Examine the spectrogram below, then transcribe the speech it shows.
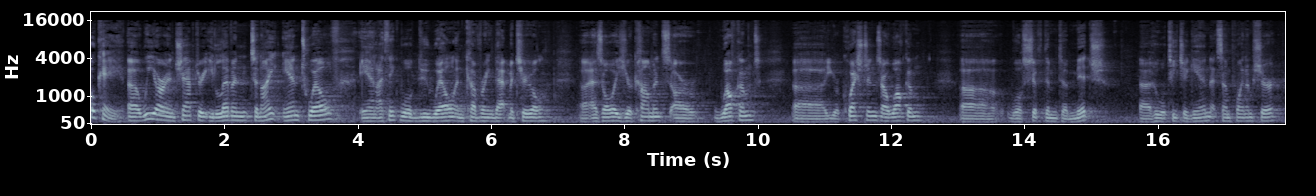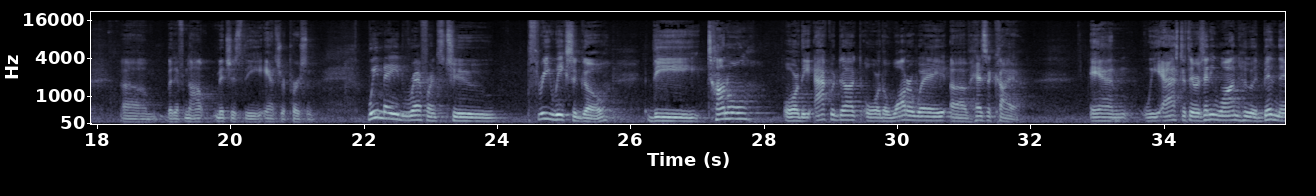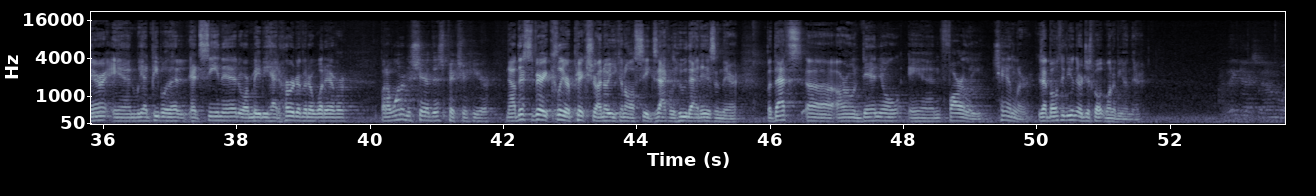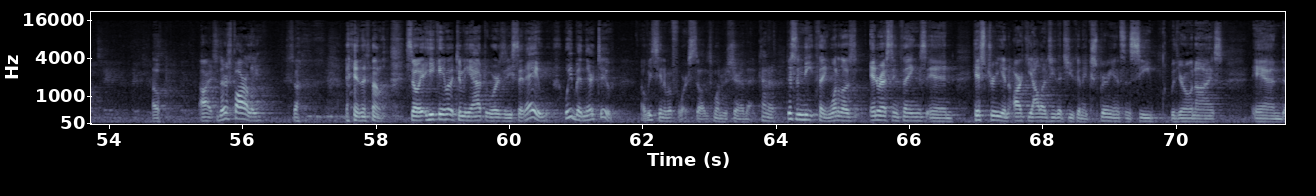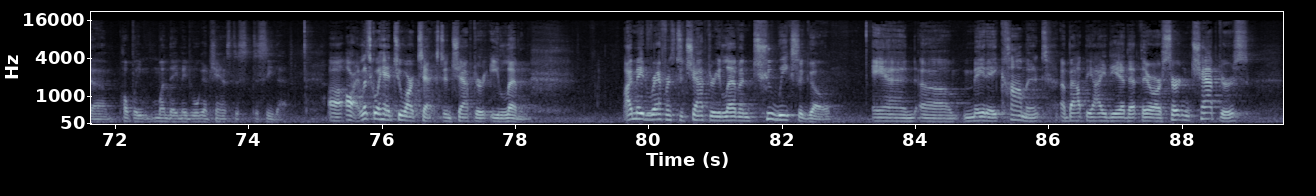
Okay, uh, we are in chapter 11 tonight and 12, and I think we'll do well in covering that material. Uh, as always, your comments are welcomed, uh, your questions are welcome. Uh, we'll shift them to Mitch, uh, who will teach again at some point, I'm sure. Um, but if not, Mitch is the answer person. We made reference to three weeks ago the tunnel or the aqueduct or the waterway of Hezekiah. And we asked if there was anyone who had been there, and we had people that had seen it or maybe had heard of it or whatever. But I wanted to share this picture here. Now, this is a very clear picture. I know you can all see exactly who that is in there. But that's uh, our own Daniel and Farley Chandler. Is that both of you in there, or just both one of you in there? I think actually I'm the one taking the picture. Oh, all right. So there's Farley. So. the tunnel. So he came up to me afterwards and he said, Hey, we've been there too. Oh, we've seen it before, so I just wanted to share that. Kind of just a neat thing, one of those interesting things in history and archaeology that you can experience and see with your own eyes. And uh, hopefully one day maybe we'll get a chance to, to see that. Uh, all right, let's go ahead to our text in chapter 11. I made reference to chapter 11 two weeks ago and uh, made a comment about the idea that there are certain chapters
